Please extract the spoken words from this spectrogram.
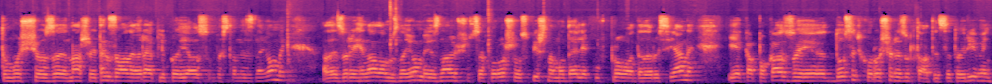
тому що з нашою так званою реплікою я особисто не знайомий, але з оригіналом знайомий і знаю, що це хороша, успішна модель, яку впровадили росіяни, і яка показує досить хороші результати. Це той рівень.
